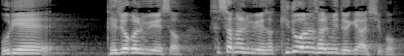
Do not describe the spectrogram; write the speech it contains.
우리의 대적을 위해서 세상을 위해서 기도하는 삶이 되게 하시고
